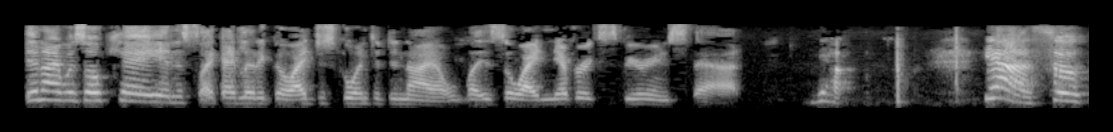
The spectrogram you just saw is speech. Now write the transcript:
then I was okay. And it's like I let it go. I just go into denial like, so I never experienced that. Yeah. Yeah. So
